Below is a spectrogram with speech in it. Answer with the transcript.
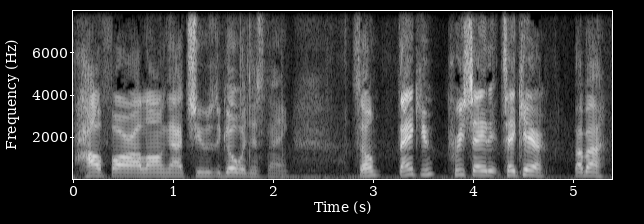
how far along I choose to go with this thing. So thank you, appreciate it. Take care. Bye bye.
